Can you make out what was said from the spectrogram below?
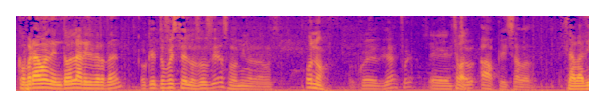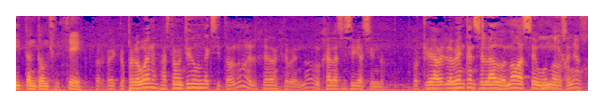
Cobraban en dólares, ¿verdad? Ok, ¿tú fuiste los dos días o domingo nada más? ¿O no? ¿O cuál día fue? El sábado. Ah, ok, sábado. Sabadito entonces. Sí. Perfecto. Pero bueno, hasta donde tiene un éxito, ¿no? El Hell and Heaven, ¿no? Ojalá se siga haciendo. Porque lo habían cancelado, ¿no? Hace uno o dos años.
